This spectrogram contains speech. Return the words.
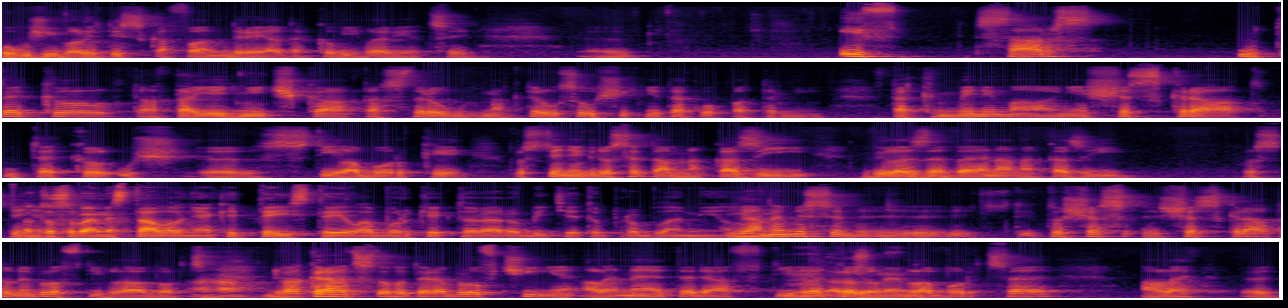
používali ty skafandry a takovéhle věci. Eh, I v SARS utekl, ta, ta jednička, ta, kterou, na kterou jsou všichni tak opatrní, tak minimálně šestkrát utekl už e, z té laborky. Prostě někdo se tam nakazí, vyleze ven a nakazí Prostě a to se bavíme stále o nějaké té jisté laborke, která robí tyto problémy. Ale... Já nemyslím, e, to šest, šestkrát to nebylo v téhle laborce. Aha. Dvakrát z toho teda bylo v Číně, ale ne teda v téhle hmm, laborce, ale e,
